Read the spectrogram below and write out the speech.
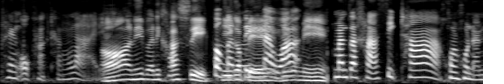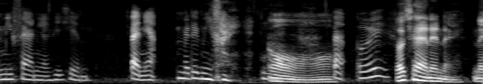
เพลงอกหักทั้งหลายอ๋ออันนี้อันนี้คลาสสิกปกพี่ก็ติเป็นแต่พี่ว่าก็มีมันจะคลาสสิกถ้าคนคนนั้นมีแฟนไงพี่เคนแต่เนี้ย ไม่ได้มีใคร อ๋อ แต่เอ้ย แล้วแชร์ในไหน ใน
